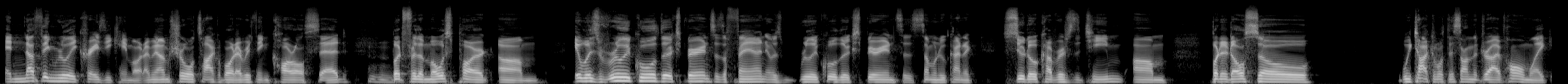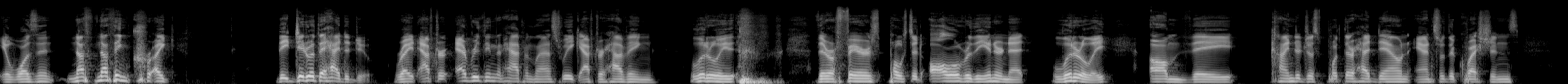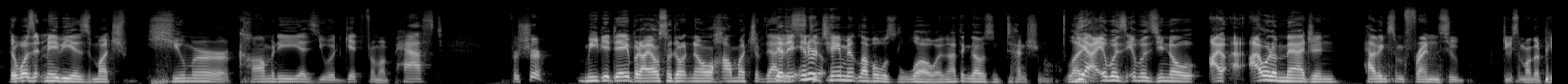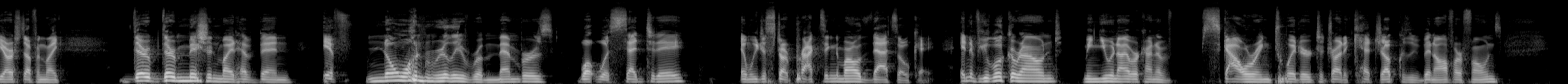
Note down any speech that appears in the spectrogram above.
and nothing really crazy came out. I mean, I'm sure we'll talk about everything Karl said, Mhm. but for the most part, um, it was really cool to experience as a fan. It was really cool to experience as someone who kind of pseudo covers the team. Um, but it also, we talked about this on the drive home. Like it wasn't nothing. Nothing cr- like they did what they had to do. Right after everything that happened last week, after having literally their affairs posted all over the internet, literally, um, they kind of just put their head down, answered the questions. There wasn't maybe as much humor or comedy as you would get from a past for sure. media day, but I also don't know how much of that. yeah, the is still- entertainment level was low, and I think that was intentional. Like, yeah, it was. It was. You know, I I- I would imagine having some friends who do some other PR stuff and like their their mission might have been if no one really remembers what was said today, and we just start practicing tomorrow, that's okay. And if you look around, I mean, you and I were kind of scouring Twitter to try to catch up because we've been off our phones,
